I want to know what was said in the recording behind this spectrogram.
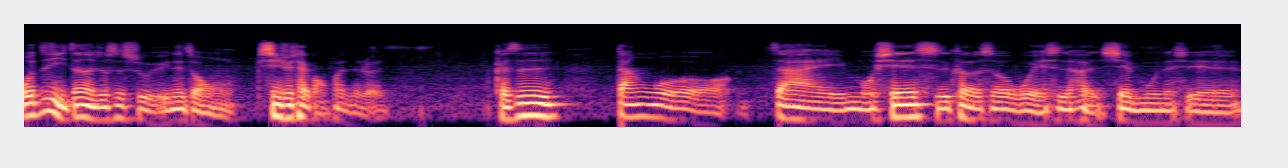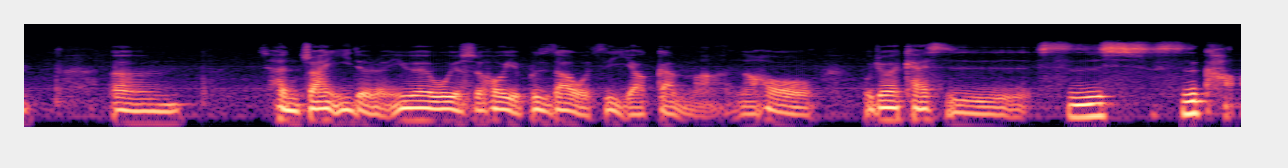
我自己真的就是属于那种兴趣太广泛的人。可是，当我在某些时刻的时候，我也是很羡慕那些，嗯，很专一的人，因为我有时候也不知道我自己要干嘛，然后我就会开始思思考，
